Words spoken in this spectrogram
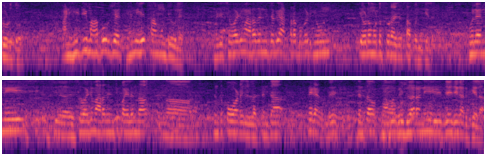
तोडतो. आणि ही जी महापुरुष आहेत ह्यांनी हेच सांगून ठेवलं म्हणजे शिवाजी महाराजांनी सगळे अठरा पकड घेऊन एवढं मोठं स्वराज्य स्थापन केलं. फुल्यांनी शि शि- शिवाजी महाराजांची पहिल्यांदा त्यांचं पोवाडा लिहिला त्यांच्या नाही का म्हणजे त्यांचा उद्गार आणि जय जयकार केला.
